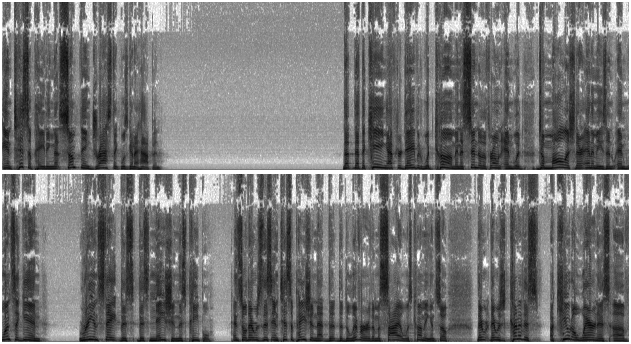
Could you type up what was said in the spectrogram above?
anticipating that something drastic was going to happen. That, that the king, after David, would come and ascend to the throne and would demolish their enemies and, and once again reinstate this, this nation, this people. And so there was this anticipation that the, the deliverer, the Messiah, was coming. And so there, there was kind of this acute awareness of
